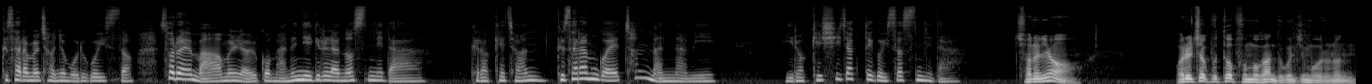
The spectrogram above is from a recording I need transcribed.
그 사람을 전혀 모르고 있어 서로의 마음을 열고 많은 얘기를 나눴습니다. 그렇게 전 그 사람과의 첫 만남이 이렇게 시작되고 있었습니다. 저는요 어릴 적부터 부모가 누군지 모르는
